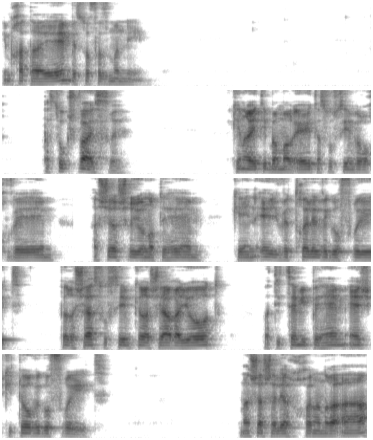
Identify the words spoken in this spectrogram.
עם חטאיהם בסוף הזמנים. פסוק 17 כן ראיתי במראה את הסוסים ורוכביהם, אשר שריונותיהם, כעין אש ותכלת וגופרית, וראשי הסוסים כראשי אריות, ותצא מפיהם אש קיטור וגופרית. מה שהשליח יוחנן ראה,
